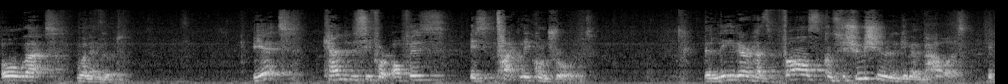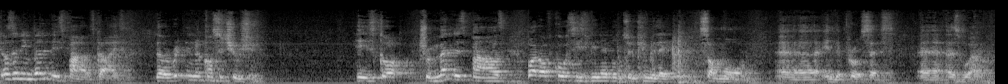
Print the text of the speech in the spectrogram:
All that well and good. Yet, candidacy for office is tightly controlled. The leader has vast constitutionally given powers. He doesn't invent these powers, guys. They're written in the constitution. He's got tremendous powers, but of course he's been able to accumulate some more uh, in the process uh, as well.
